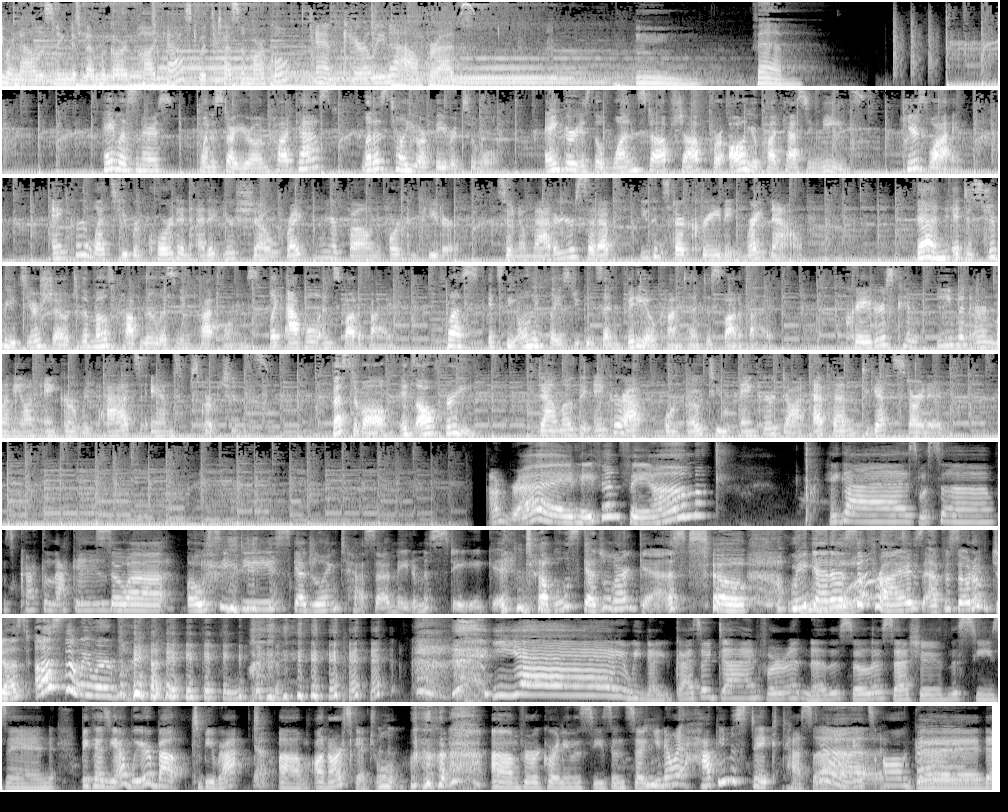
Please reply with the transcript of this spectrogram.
You are now listening to FemRegard Podcast with Tessa Markle and Carolina Alvarez. Mmm, Fem. Hey, listeners, want to start your own podcast? Let us tell you our favorite tool. Anchor is the one stop shop for all your podcasting needs. Here's why Anchor lets you record and edit your show right from your phone or computer. So no matter your setup, you can start creating right now. Then it distributes your show to the most popular listening platforms like Apple and Spotify. Plus, it's the only place you can send video content to Spotify. Creators can even earn money on Anchor with ads and subscriptions. Best of all, it's all free. Download the Anchor app or go to anchor.fm to get started. All right. Hey, Fem Fam. Hey guys, what's up? What's crackalackin'? So, uh, OCD scheduling Tessa made a mistake and double scheduled our guest. So, we get a What? surprise episode of just us that we weren't planning. Yay! We know you guys are dying for another solo session this season because yeah, we're about to be wrapped Yeah. um, on our schedule um, for recording this season. So you know what? Happy mistake, Tessa. Yeah. It's all good.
